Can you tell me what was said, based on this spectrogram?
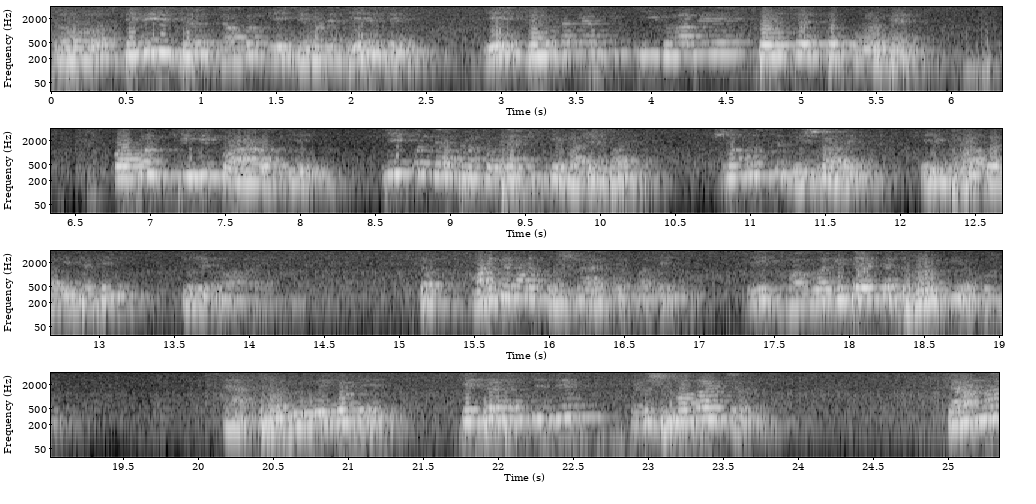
তো তিনি যখন এই দেহটা দিয়েছেন, এই দেহটাকে আপনি কীভাবে পরিচালিত করবেন? কখন কি কি করা উচিত? কি করলে আপনার কোথায় কি কি হতে পারে? সমস্ত বিষয় এই ভগবত গীতাতে তুলে দেওয়া হয়েছে। তো অনেকের মনে প্রশ্ন আসতে পারে, এই ভগবত গীতা একটা ধর্মীয় বই হ্যাঁ ধর্মীয় বই বটে কিন্তু এটা হচ্ছে যে এটা সবার জন্য। কেননা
